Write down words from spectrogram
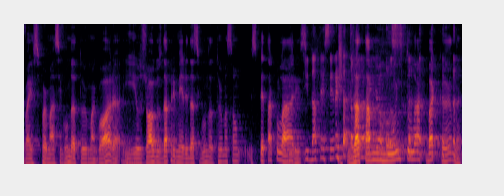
vai se formar a segunda turma agora e os jogos da primeira e da segunda turma são espetaculares. E, e da terceira já está Já está muito bacana.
